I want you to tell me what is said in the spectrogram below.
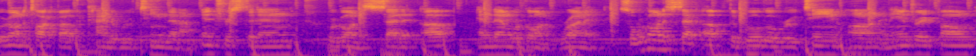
We're going to talk about the kind of routine that I'm interested in. We're going to set it up and then we're going to run it. So we're going to set up the Google routine on an Android phone.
